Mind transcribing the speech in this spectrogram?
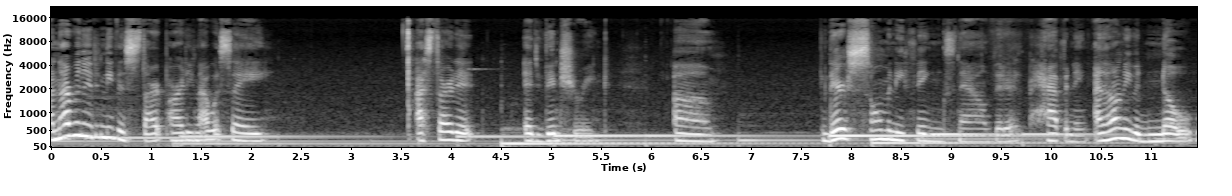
and I really didn't even start partying. I would say I started adventuring. Um, there's so many things now that are happening, and I don't even know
